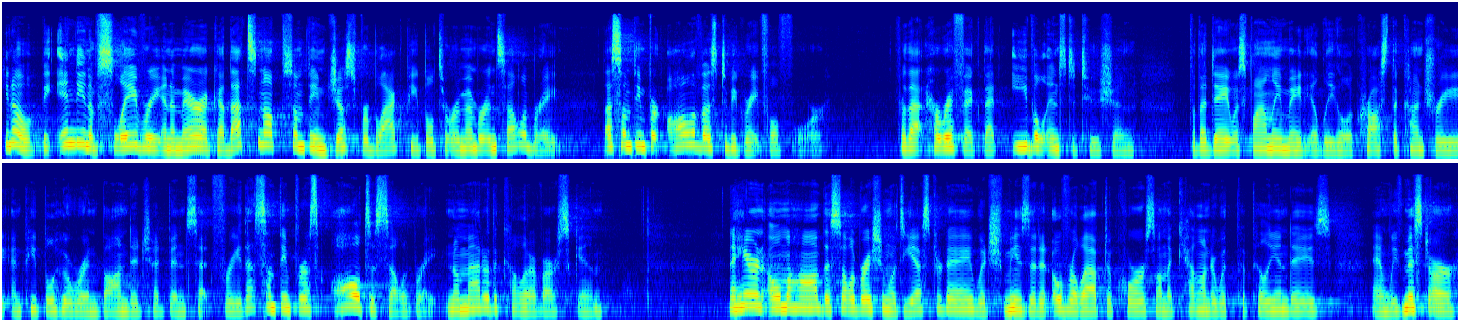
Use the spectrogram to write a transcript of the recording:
you know, the ending of slavery in America, that's not something just for black people to remember and celebrate. That's something for all of us to be grateful for. For that horrific, that evil institution for the day it was finally made illegal across the country and people who were in bondage had been set free. That's something for us all to celebrate, no matter the color of our skin. Now, here in Omaha, the celebration was yesterday, which means that it overlapped, of course, on the calendar with Papillion Days, and we've missed our,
